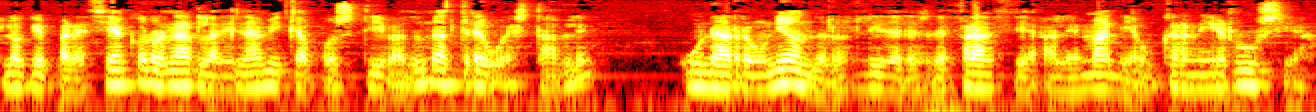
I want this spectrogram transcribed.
lo que parecía coronar la dinámica positiva de una tregua estable, una reunión de los líderes de Francia, Alemania, Ucrania y Rusia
